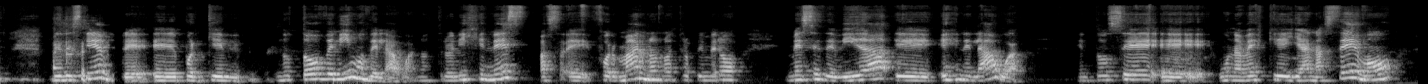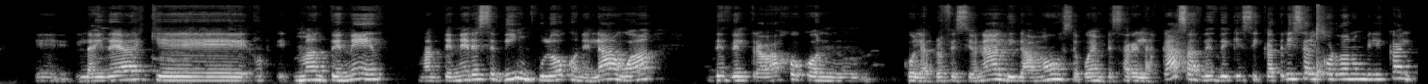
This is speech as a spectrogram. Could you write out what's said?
desde siempre, eh, porque no todos venimos del agua. Nuestro origen es eh, formarnos, nuestros primeros meses de vida es en el agua. Entonces, una vez que ya nacemos, la idea es que mantener mantener ese vínculo con el agua desde el trabajo con, la profesional, digamos, se puede empezar en las casas desde que cicatriza el cordón umbilical,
